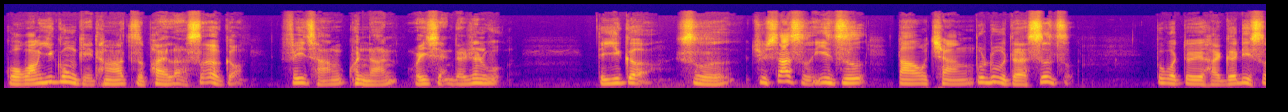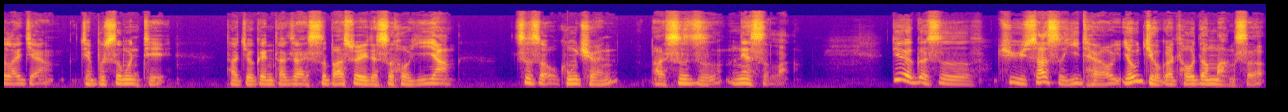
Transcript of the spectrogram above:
国王一共给他指派了十二个非常困难、危险的任务。第一个是去杀死一只刀枪不入的狮子。不过，对于海格力斯来讲，这不是问题。他就跟他在十八岁的时候一样，赤手空拳把狮子捏死了。第二个是去杀死一条有九个头的蟒蛇。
